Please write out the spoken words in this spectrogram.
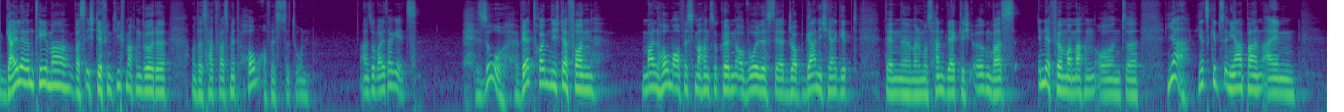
geileren Thema, was ich definitiv machen würde, und das hat was mit Homeoffice zu tun. Also weiter geht's. So, wer träumt nicht davon, mal Homeoffice machen zu können, obwohl es der Job gar nicht hergibt, denn äh, man muss handwerklich irgendwas in der Firma machen. Und äh, ja, jetzt gibt es in Japan einen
